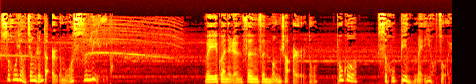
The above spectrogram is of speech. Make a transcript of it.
似乎要将人的耳膜撕裂一般。围观的人纷纷蒙上耳朵，不过似乎并没有作用。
